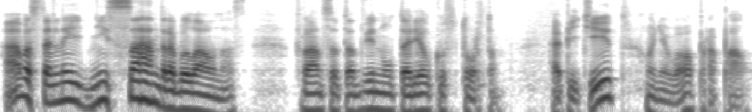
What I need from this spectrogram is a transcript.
А в остальные дни Сандра была у нас. Франц отодвинул тарелку с тортом. Аппетит у него пропал.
